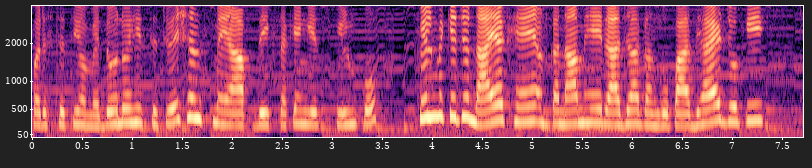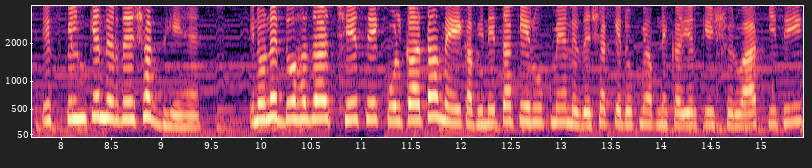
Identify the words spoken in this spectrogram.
परिस्थितियों में, दोनों ही सिचुएशंस में आप देख सकेंगे इस फ़िल्म को। फ़िल्म के जो नायक हैं, उनका नाम है राजा गंगोपाध्याय, जो कि इस फ़िल्म के निर्देशक भी हैं। इन्होंने 2006 से कोलकाता में एक अभिनेता के रूप में, निर्देशक के रूप में अपने करियर की शुरुआत की थी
